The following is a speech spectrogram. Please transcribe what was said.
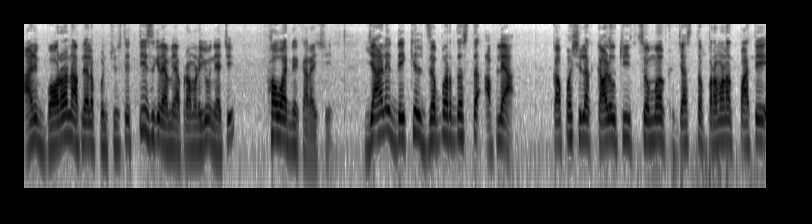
आणि बॉरॉन आपल्याला पंचवीस ते तीस ग्रॅम याप्रमाणे घेऊन याची फवारणी करायची. याने देखील जबरदस्त आपल्या कपाशीला काळोखी चमक जास्त प्रमाणात पाते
